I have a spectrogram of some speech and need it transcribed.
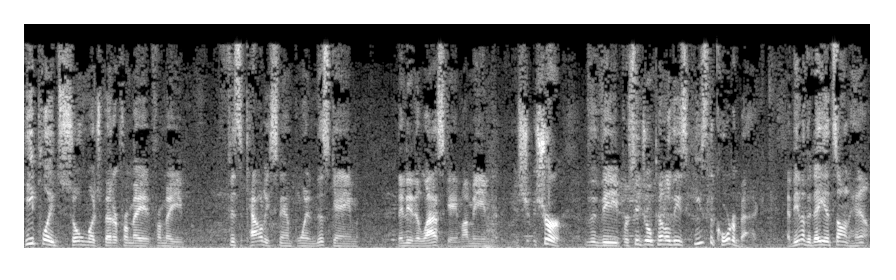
he played so much better from a from a physicality standpoint in this game than he did last game. I mean, sh- sure, the, the, procedural penalties, he's the quarterback. At the end of the day, it's on him.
